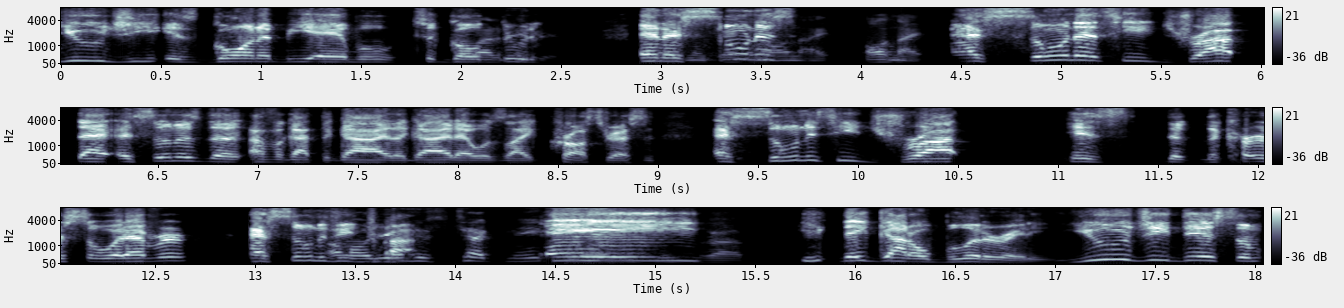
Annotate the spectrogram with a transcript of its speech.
Yuji is going to be able to go through this. And as soon as all night, all night. as soon as he dropped that, as soon as the I forgot the guy, the guy that was like cross dressing, as soon as he dropped his the, the curse or whatever, as soon as he oh, yeah, dropped, his technique Hey. yeah, he he- they got obliterated. Yuji did some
